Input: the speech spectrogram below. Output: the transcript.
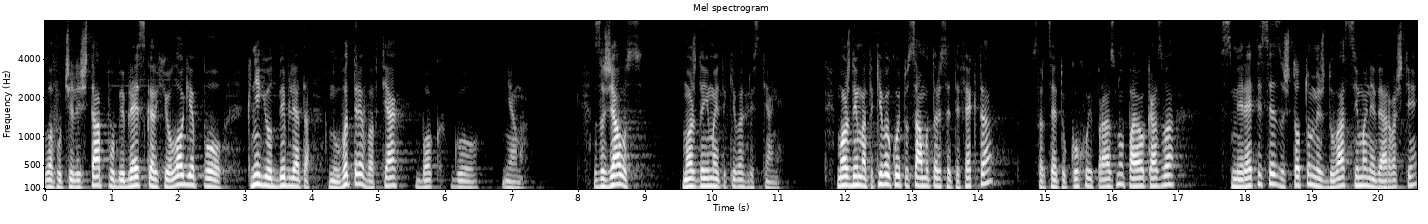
в училища по библейска археология, по книги от Библията, но вътре в тях Бог го няма. За жалост, може да има и такива християни. Може да има такива, които само търсят ефекта, сърцето кухо и празно. Павел казва, смирете се, защото между вас има невярващи.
